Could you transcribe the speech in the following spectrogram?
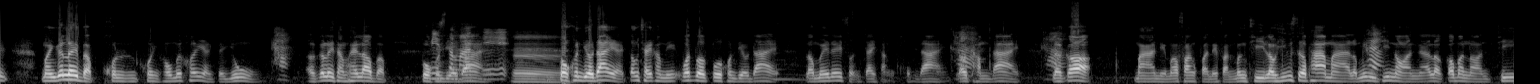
ม มันก็เลยแบบคนคนเขาไม่ค่อยอยากจะยุ่งค่ะ เออก็เลยทำให้เราแบบตัวคนเดียวได้มีสมาธิ เออ ตัวคนเดียวได้อะต้องใช้คำนี้ว่าตัวตัวคนเดียวได้ อืมเราไม่ได้สนใจสังคมได้ ค่ะ เราทำได้ ค่ะ แล้วก็มาเนี่ยมาฟังฝันในฝันบางที เราหิ้วเสื้อผ้ามาเราไม่มีค่ะ ที่นอนนะเราก็มานอนที่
